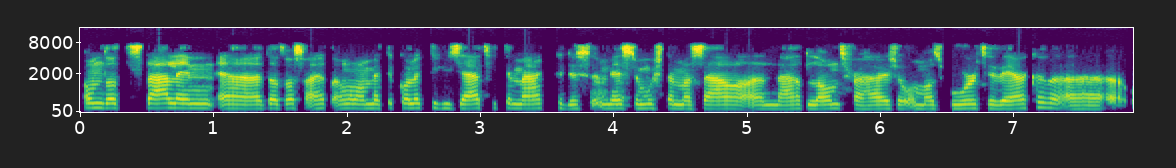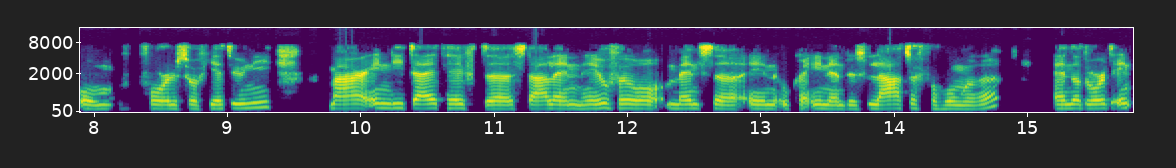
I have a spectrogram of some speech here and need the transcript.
omdat Stalin, uh, dat was allemaal met de collectivisatie te maken. Dus mensen moesten massaal naar het land verhuizen om als boer te werken uh, om, voor de Sovjet-Unie. Maar in die tijd heeft Stalin heel veel mensen in Oekraïne dus laten verhongeren. En dat wordt in,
